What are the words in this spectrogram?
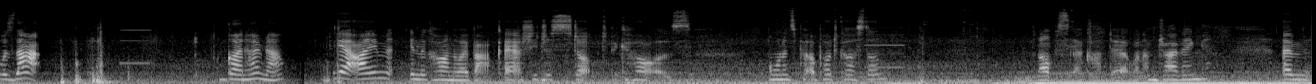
was that. I'm going home now. Yeah, I'm in the car on the way back. I actually just stopped because I wanted to put a podcast on. And obviously I can't do it when I'm driving. Um,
